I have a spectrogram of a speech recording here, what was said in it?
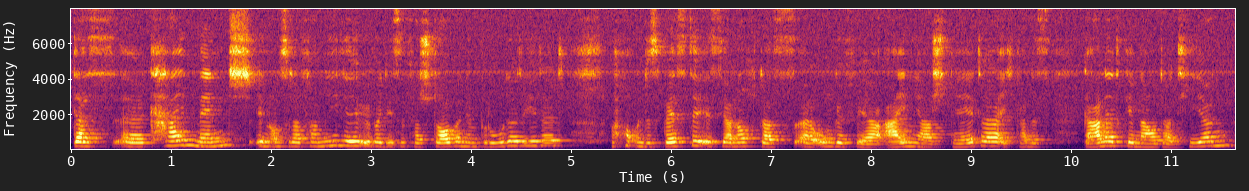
dass äh, kein Mensch in unserer Familie über diesen verstorbenen Bruder redet und das Beste ist ja noch, dass äh, ungefähr ein Jahr später, ich kann es gar nicht genau datieren,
